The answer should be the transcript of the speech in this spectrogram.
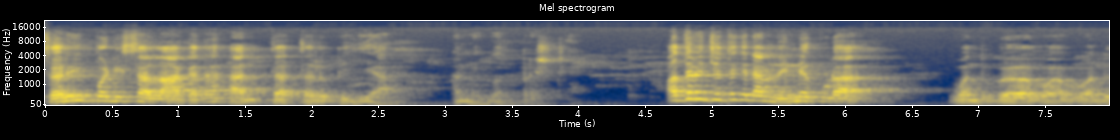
ಸರಿಪಡಿಸಲಾಗದ ಹಂತ ತಲುಪಿದೆಯಾ ಅನ್ನೋದು ಒಂದು ಪ್ರಶ್ನೆ. ಅದರ ಜೊತೆಗೆ ನಾನು ನಿನ್ನೆ ಕೂಡ ಒಂದು ಒಂದು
